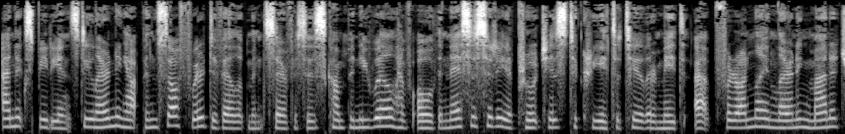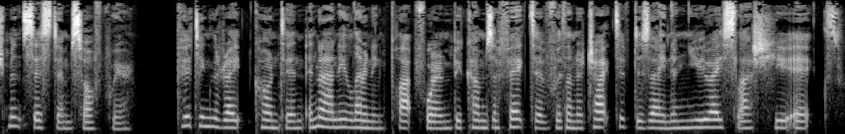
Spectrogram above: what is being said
An experienced e-learning app and software development services company will have all the necessary approaches to create a tailor-made app for online learning management system software. Putting the right content in any learning platform becomes effective with an attractive design and UI/UX.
